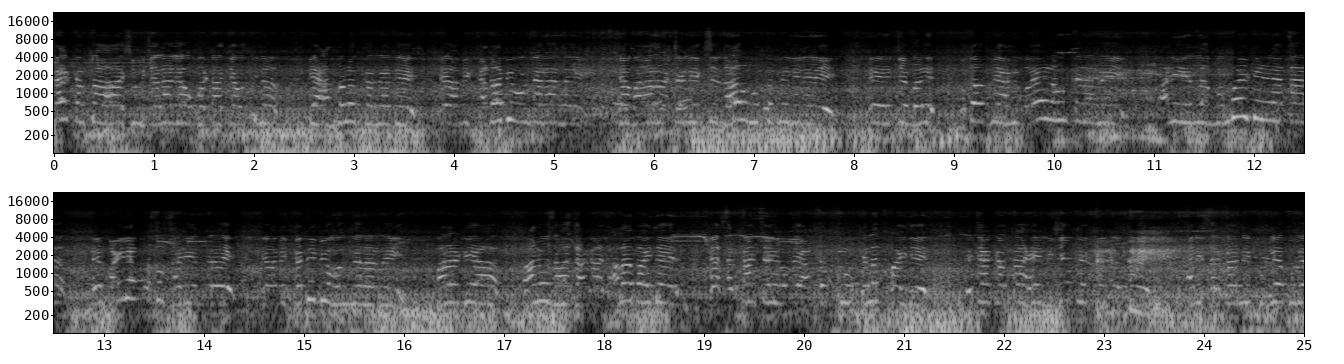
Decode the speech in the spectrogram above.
काय करता हा शिवसेनाच्या उपटाच्या वतीनं हे आंदोलन करण्यात आहे हे आम्ही कदापि होऊन देणार नाही. या महाराष्ट्राने एकशे दहा हुतात्मे दिलेले हे यांचे बळे हुतात्मे आम्ही वय लावून देणार नाही. आणि यांना मुंबई गिळण्याचं हे पहिल्यापासून षडयंत्र आहे. ते आम्ही कधी बी होऊन देणार नाही. मराठी हा माणूस हा जागा झाला पाहिजे. या सरकारच्या योग्य अंतर्गत केलंच पाहिजे. त्याच्याकरता हे निषेध व्यक्त करतोय. आणि सरकारने पुढल्या पुढे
